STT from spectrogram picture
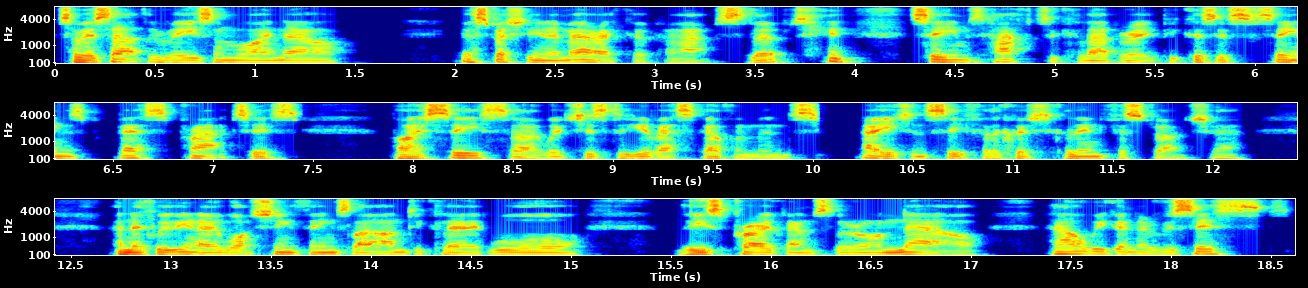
So is that the reason why now, especially in America, perhaps, that teams have to collaborate because it's seen as best practice by CISA, which is the US government's agency for the critical infrastructure. And if we're, you know, watching things like undeclared war, these programs that are on now, how are we going to resist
